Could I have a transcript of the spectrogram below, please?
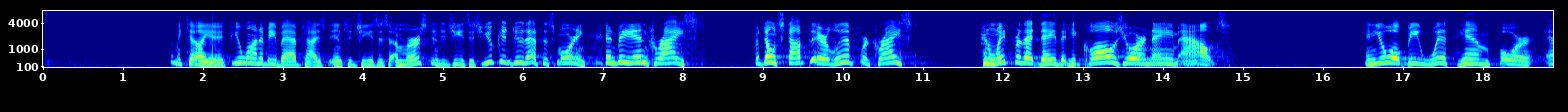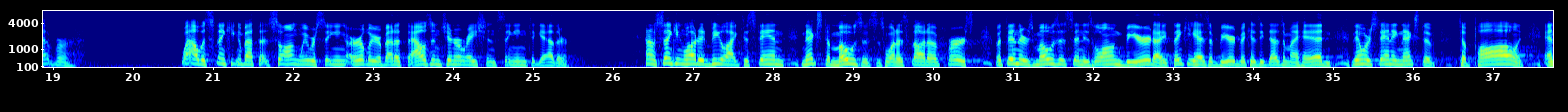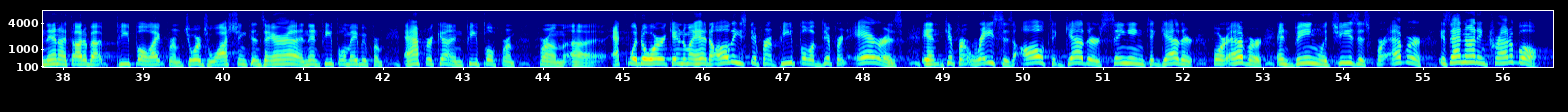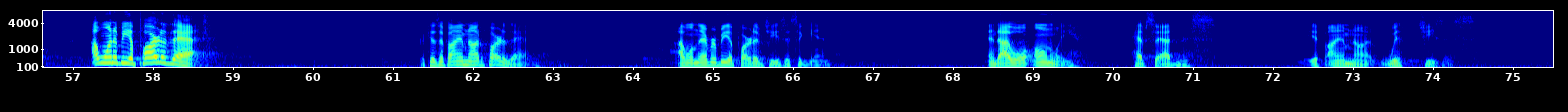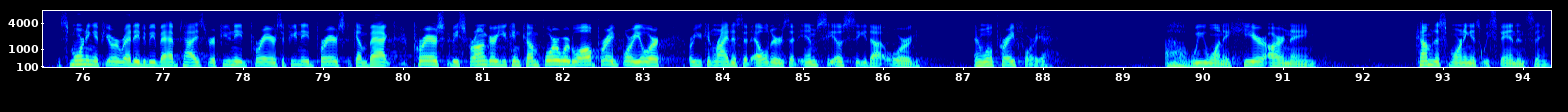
Let me tell you, if you want to be baptized into Jesus, immersed into Jesus, you can do that this morning and be in Christ. But don't stop there. Live for Christ and wait for that day that He calls your name out. And you will be with Him forever. Wow, I was thinking about that song we were singing earlier about a thousand generations singing together. And I was thinking what it'd be like to stand next to Moses, is what I thought of first. But then there's Moses and his long beard. I think he has a beard because he does in my head. And then we're standing next to, to Paul. And, and then I thought about people like from George Washington's era, and then people maybe from Africa, and people from, from uh, Ecuador came to my head. All these different people of different eras and different races all together, singing together forever and being with Jesus forever. Is that not incredible? I want to be a part of that. Because if I am not a part of that, I will never be a part of Jesus again. And I will only have sadness if I am not with Jesus. This morning, if you're ready to be baptized or if you need prayers, if you need prayers to come back, prayers to be stronger, you can come forward. We'll all pray for you, or, or you can write us at elders at mcoc.org and we'll pray for you. Oh, we want to hear our name. Come this morning as we stand and sing.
